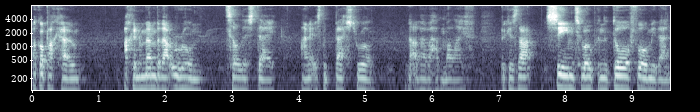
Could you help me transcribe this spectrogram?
I got back home. I can remember that run till this day, and it is the best run that I've ever had in my life because that seemed to open the door for me then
